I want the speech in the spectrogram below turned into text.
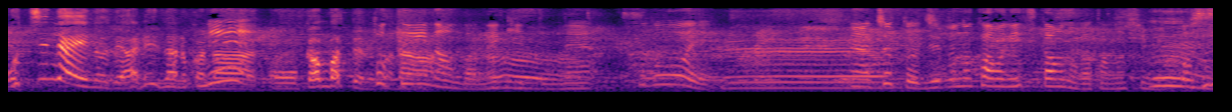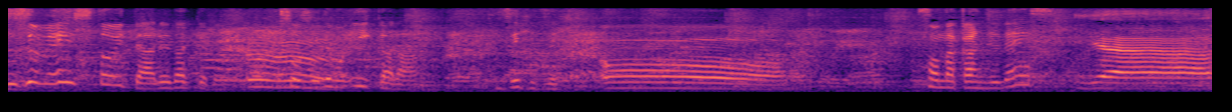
落ちないのであれなのかな、ね。こう頑張ってるのかな。得意なんだね、うきっとね。すごい。ちょっと自分の顔に使うのが楽しみ、うん。おすすめしといてあれだけど、ん。そうそうでもいいから。ぜひぜおひそんな感じです、ー。いや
